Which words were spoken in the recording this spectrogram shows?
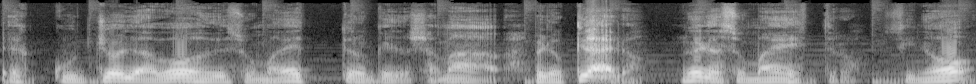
escuchó la voz de su maestro que lo llamaba. Pero claro, no era su maestro, sino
